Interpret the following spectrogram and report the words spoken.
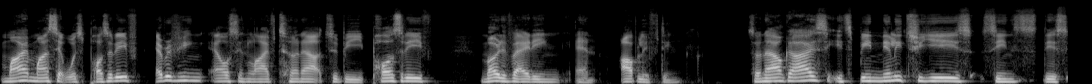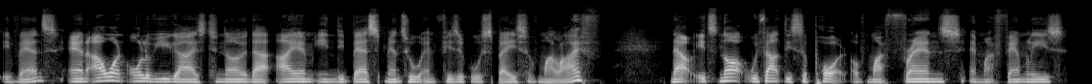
my mindset was positive, everything else in life turned out to be positive, motivating, and uplifting. So now, guys, it's been nearly two years since this event, and I want all of you guys to know that I am in the best mental and physical space of my life. Now, it's not without the support of my friends and my families,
